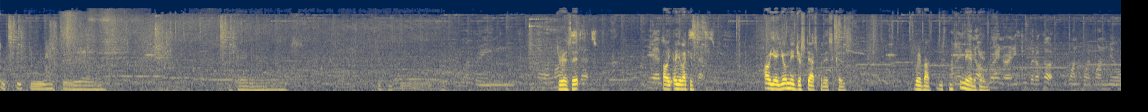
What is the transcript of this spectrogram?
Do, do, do, do. Oh, is like it? Yeah. Oh, are you like like it? stats. Oh yeah, you'll need your stats for this because we're about to I mean, not green or anything, but I got 1.1 mil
